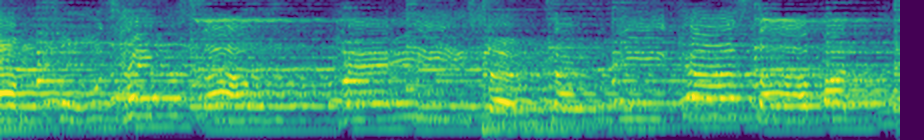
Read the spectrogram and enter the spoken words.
泣苦清心，喜上阵，依家杀不离。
